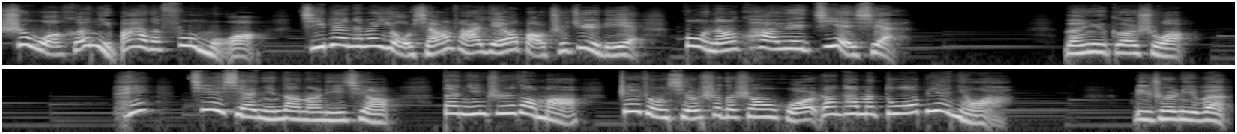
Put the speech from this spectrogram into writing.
是我和你爸的父母，即便他们有想法，也要保持距离，不能跨越界限。”文玉哥说：“嘿，界限您倒能理清，但您知道吗？这种形式的生活让他们多别扭啊！”李春丽问。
